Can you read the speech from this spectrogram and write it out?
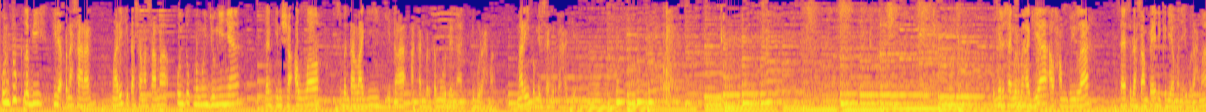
Untuk lebih tidak penasaran, mari kita sama-sama untuk mengunjunginya dan insya Allah sebentar lagi kita akan bertemu dengan Ibu Rahma. Mari pemirsa yang berbahagia. Pemirsa yang berbahagia, Alhamdulillah saya sudah sampai di kediamannya Ibu Rahma.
